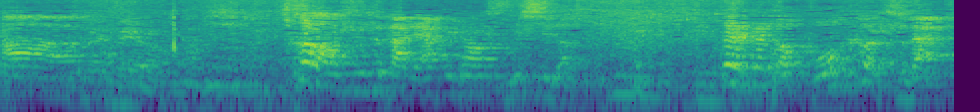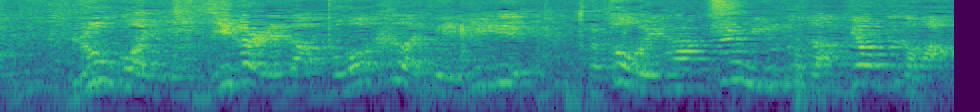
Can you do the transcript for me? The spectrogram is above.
啊，没有贺老师是大家非常熟悉的，在这个博客时代，如果以一个人的博客点击率作为他知名度的标志的话，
